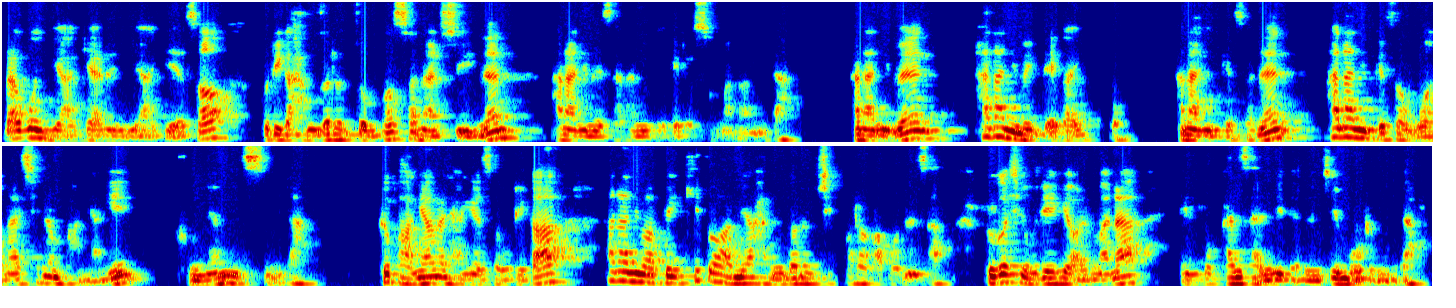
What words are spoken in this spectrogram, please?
라고 이야기하는 이야기에서 우리가 한 걸음 좀 벗어날 수 있는 하나님의 사람이 되기를 소망합니다. 하나님은 하나님의 때가 있고 하나님께서는 하나님께서 원하시는 방향이 분명히 있습니다. 그 방향을 향해서 우리가 하나님 앞에 기도하며 한 걸음씩 걸어가 보는 삶, 그것이 우리에게 얼마나 행복한 삶이 되는지 모릅니다.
